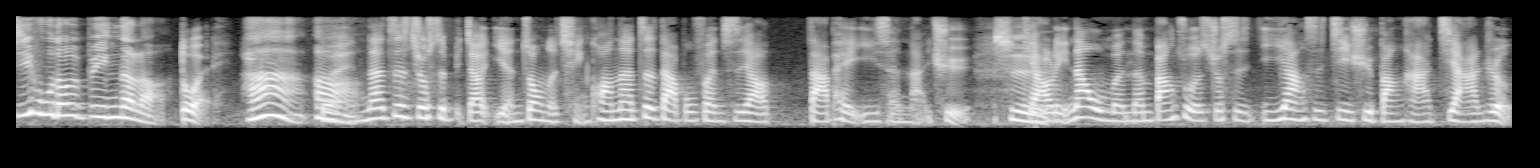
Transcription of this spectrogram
几乎都是冰的了，对啊，对，那这就是比较严重的情况。那这大部分是要搭配医生来去调理。那我们能帮助的就是一样是继续帮他加热，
